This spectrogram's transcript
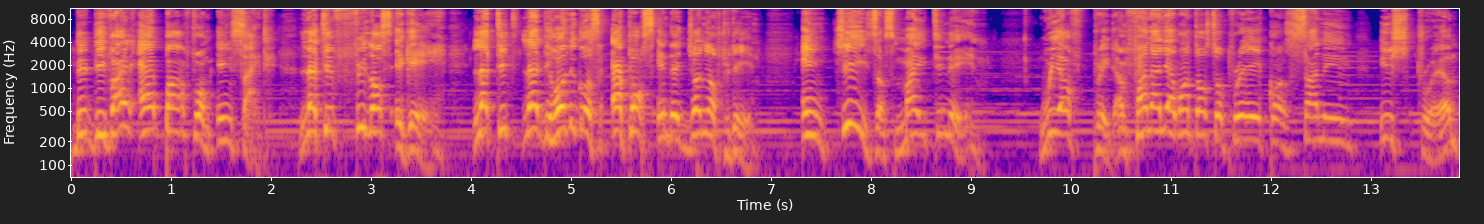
The divine helper from inside. Let it fill us again. Let it let the Holy Ghost help us in the journey of today. In Jesus' mighty name, we have prayed. And finally, I want us to pray concerning Israel.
